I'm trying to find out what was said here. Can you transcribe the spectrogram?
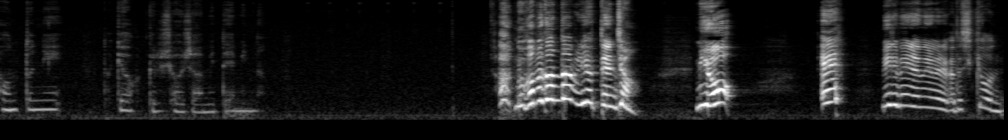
本当に時をかける少女は見てみんな。あのだめカンタービレやってんじゃん。見よう。え見る見る見る見る。私今日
